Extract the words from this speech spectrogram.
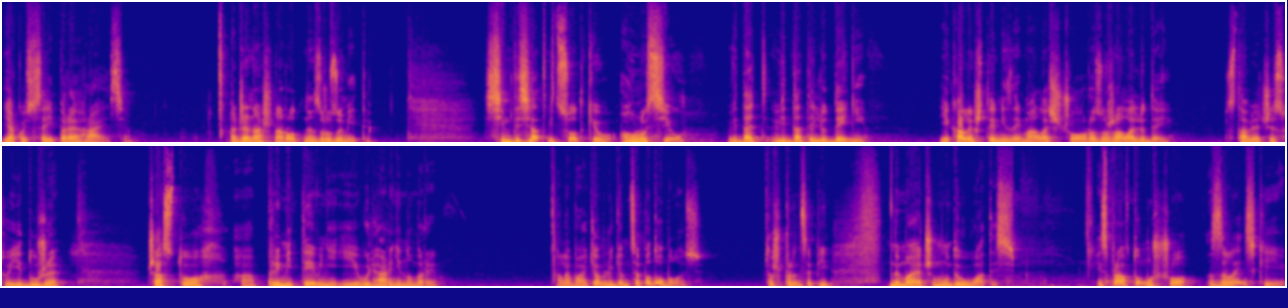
якось все і переграється. Адже наш народ не зрозуміти. 70% голосів віддати, віддати людині, яка лише тим і займалась, що розважала людей, ставлячи свої дуже часто примітивні і вульгарні номери. Але багатьом людям це подобалось. Тож, в принципі, немає чому дивуватись. І справа в тому, що Зеленський е,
